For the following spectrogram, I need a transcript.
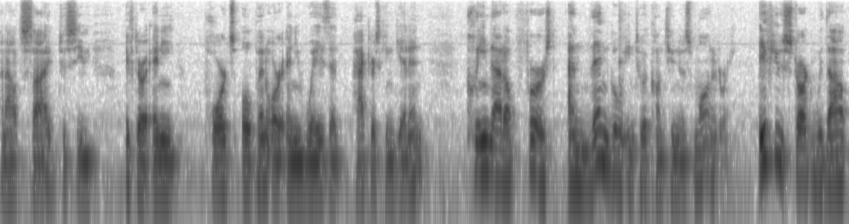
an outside to see if there are any ports open or any ways that hackers can get in. Clean that up first and then go into a continuous monitoring. If you start without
